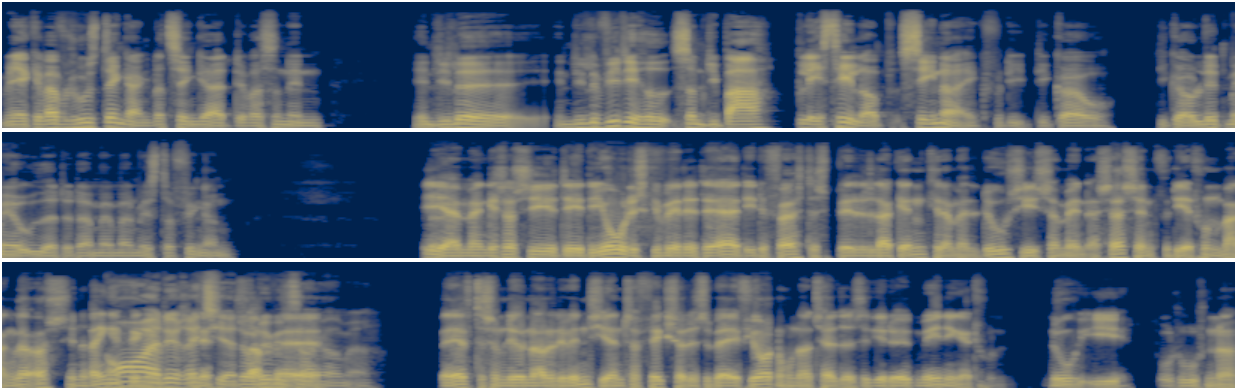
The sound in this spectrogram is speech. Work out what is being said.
men jeg kan i hvert fald huske dengang, der tænker jeg, at det var sådan en, en, lille, en lille vidighed, som de bare blæste helt op senere, ikke? Fordi de gør, jo, de gør jo lidt mere ud af det der med, at man mister fingeren. Ja, man kan så sige, at det idiotiske ved det, det er, at i det første spil, der genkender man Lucy som en assassin, fordi at hun mangler også sin Åh, ringefinger. oh, det er rigtigt, ja. Det var det, vi øh, snakkede om, ja. Men eftersom Leonardo da Vinci han så fikser det tilbage i 1400-tallet, så giver det jo ikke mening, at hun nu i 2004,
